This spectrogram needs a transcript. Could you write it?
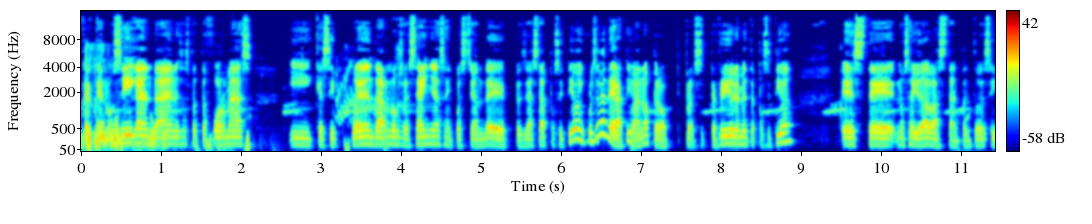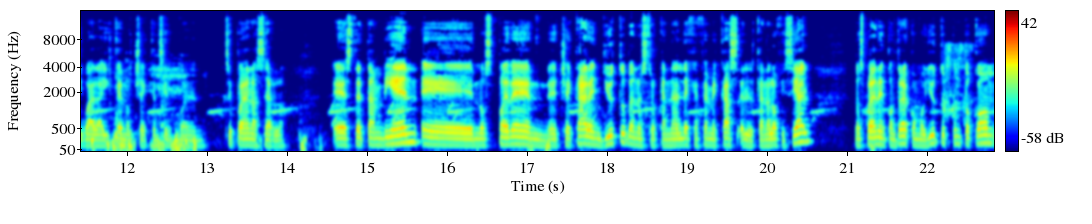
que el que nos sigan en esas plataformas y que si pueden darnos reseñas en cuestión de, pues ya sea positiva, inclusive negativa, ¿no? Pero pues, preferiblemente positiva, este, nos ayuda bastante. Entonces igual ahí que nos chequen si pueden, si pueden hacerlo. Este, también eh, nos pueden eh, checar en YouTube, en nuestro canal de GFMcast, el canal oficial. Nos pueden encontrar como youtube.com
